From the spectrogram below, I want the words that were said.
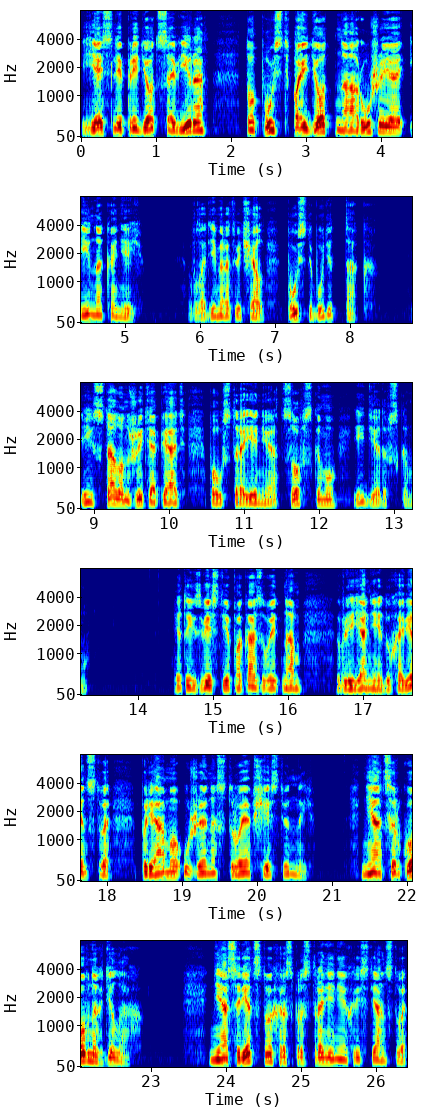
Если придется вира, то пусть пойдет на оружие и на коней. Владимир отвечал, пусть будет так. И стал он жить опять по устроению отцовскому и дедовскому. Это известие показывает нам влияние духовенства прямо уже на строй общественный. Не о церковных делах, не о средствах распространения христианства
